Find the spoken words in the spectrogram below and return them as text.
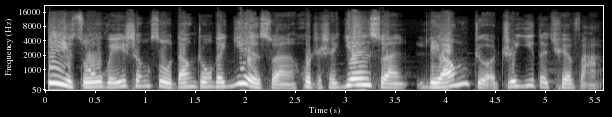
，B 族维生素当中的叶酸或者是烟酸两者之一的缺乏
